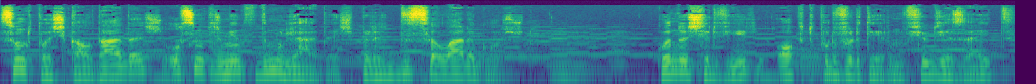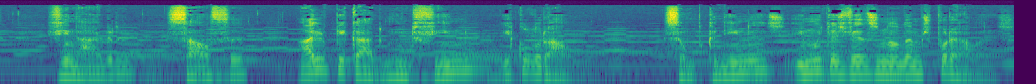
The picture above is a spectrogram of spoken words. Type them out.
São depois escaldadas ou simplesmente demolhadas para dessalar a gosto. Quando as servir, opte por verter um fio de azeite, vinagre, salsa, alho picado muito fino e colorau. São pequeninas e muitas vezes não damos por elas,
